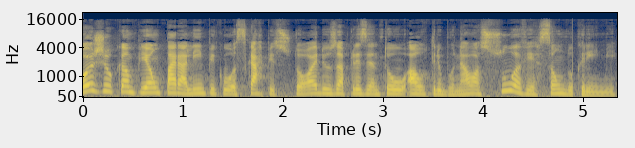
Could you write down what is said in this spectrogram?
Hoje, o campeão paralímpico Oscar Pistorius apresentou ao tribunal a sua versão do crime.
